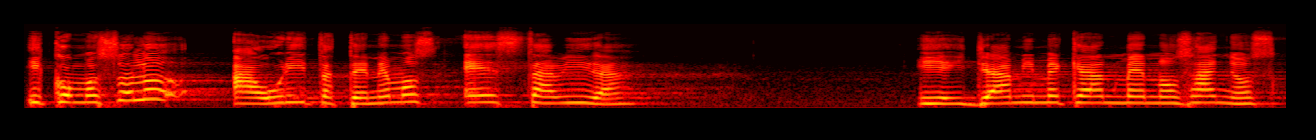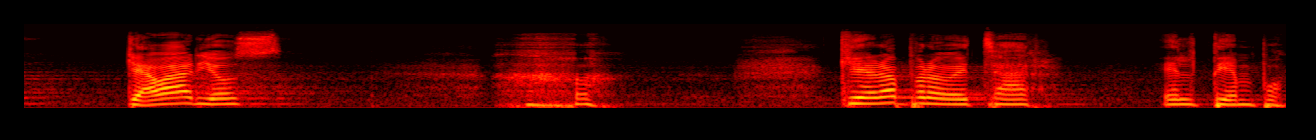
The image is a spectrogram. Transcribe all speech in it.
Y como solo ahorita tenemos esta vida, y ya a mí me quedan menos años que a varios, quiero aprovechar el tiempo.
